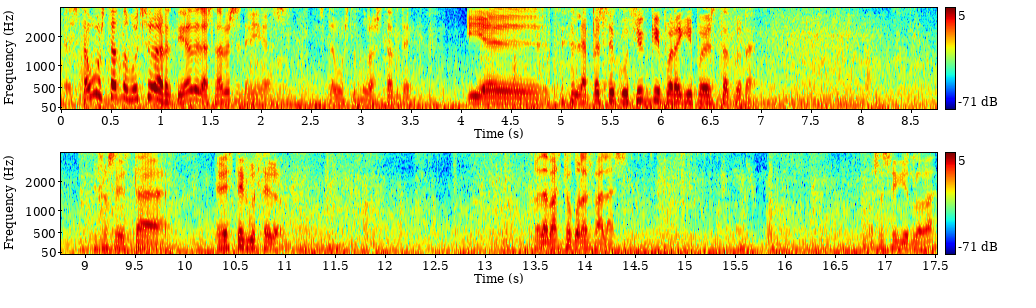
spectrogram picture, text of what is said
Me está gustando mucho la retirada de las naves enemigas. Me está gustando bastante. Y el- la persecución que hay por aquí, por esta zona. Fijaos en, en este crucero. No da basto con las balas. Vamos a seguirlo, va.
